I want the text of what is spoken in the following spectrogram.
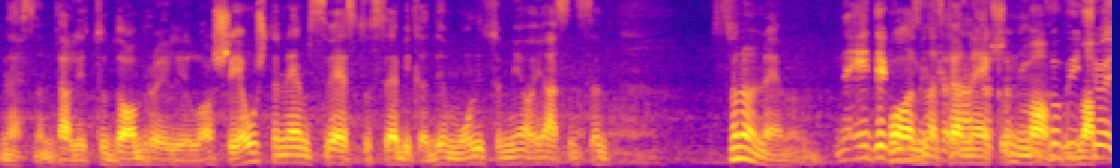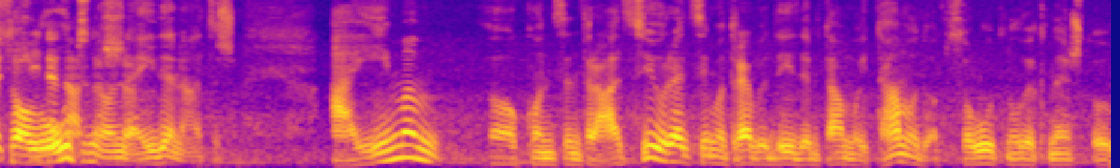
ne znam da li je to dobro ili loše, ja uopšte nemam svest o sebi kad idem ulicom, ja, ja sam sad, stvarno nemam. Ne ide poznata Nataša neka- ma, Ninković, Apsolutno Nataša. ne ide Nataša. A imam o, koncentraciju, recimo treba da idem tamo i tamo, da apsolutno uvek nešto,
